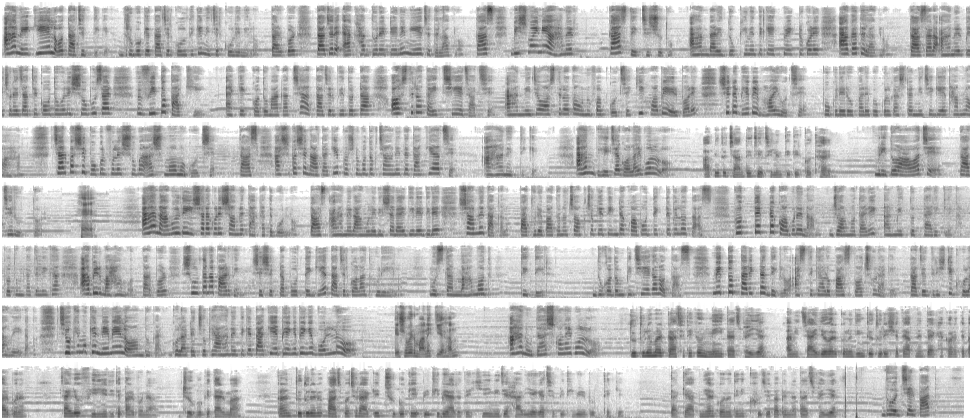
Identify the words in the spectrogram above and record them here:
আহান এগিয়ে এলো তাজের দিকে। ধ্রুবকে তাজের কোল থেকে নিজের কোলে নিল। তারপর তাজের এক হাত ধরে টেনে নিয়ে যেতে লাগল। তাজ বিস্ময় নিয়ে আহানের কাজ দেখছে শুধু। আহান বাড়ির দক্ষিণের দিকে একটু একটু করে আগাতে লাগল। তাজ আর আহানের পেছনে যাচ্ছে কৌতূহলী সবুজ আর ভীত পাখি। এক এক কদম আগাচ্ছে আর তাজের ভেতরটা অস্থিরতায় ছেয়ে যাচ্ছে। আহান নিজেও অস্থিরতা অনুভব করছে। কি হবে এরপরে? সেটা ভেবে ভয় হচ্ছে। পুকুরের ওপারে বকুল গাছটার নিচে গিয়ে থামলো আহান। চারপাশে বকুল ফুলের সুবাস মম করছে। তাস আশেপাশে না তাকিয়ে প্রশ্নবোধক চাহনিতে তাকিয়ে আছে আহানের দিকে। আহান ভেজা গলায় বলল আপনি তো জানতে চেয়েছিলেন তিতির কথায়। মৃত আওয়াজে তাজের উত্তর। হ্যাঁ আহান আঙুল দিয়ে ইশারা করে সামনে তাকাতে বলল। তাস আহানের আঙুলের ইশারায় ধীরে ধীরে সামনে তাকালো। পাথরে বাঁধানো চকচকে তিনটা কবর দেখতে পেল তাস। প্রত্যেকটা কবরের নাম, জন্ম তারিখ আর মৃত্যুর তারিখ লেখা। প্রথমটাতে লেখা, আবির মাহমুদ, তারপর সুলতানা পারভিন। শেষেরটা পড়তে গিয়ে তাজের গলা ধরে এলো। মুস্কান মাহমুদ, তিতির। দু কদম পিছিয়ে গেল তাস। মৃত্যুর তারিখটা দেখল আজ থেকে আরও পাঁচ বছর আগে। তাজের দৃষ্টি ঘোলা হয়ে গেল। চোখে মুখে নেমে এলো অন্ধকার। ঘোলাটে চোখে আহানের দিকে তাকিয়ে ভেঙে ভেঙে বলল এসবের মানে কি আহান? আহান উদাস গলায় বলল তুতুল আমার কাছে থেকেও নেই তাজ ভাইয়া। আমি চাইলেও আর কোনোদিন তুতুলের সাথে আপনার দেখা করাতে পারব না। চাইলেও ফিরিয়ে দিতে পারব না। ধ্রুবকে তার মা। কারণ তুতুলেরও পাঁচ বছর আগে ধ্রুবকে এই পৃথিবীর আলো দেখিয়েই নিজে হারিয়ে গেছে পৃথিবীর বুক থেকে। তাকে আপনি আর কোনোদিনই খুঁজে পাবেন না তাজ ভাইয়া। ধৈর্যের পাত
